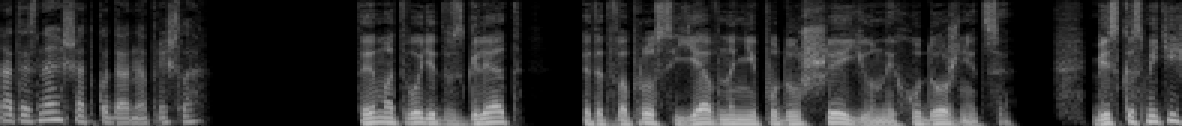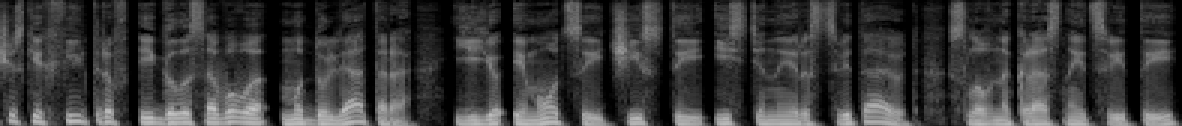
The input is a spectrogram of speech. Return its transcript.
А ты знаешь, откуда она пришла? Тем отводит взгляд. Этот вопрос явно не по душе юной художницы. Без косметических фильтров и голосового модулятора ее эмоции чистые, истинные расцветают, словно красные цветы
